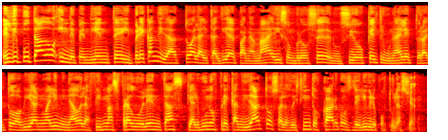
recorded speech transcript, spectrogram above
El diputado independiente y precandidato a la alcaldía de Panamá, Edison Brose, denunció que el Tribunal Electoral todavía no ha eliminado las firmas fraudulentas que algunos precandidatos a los distintos cargos de libre postulación.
